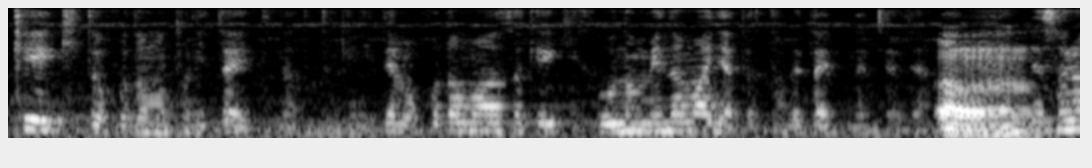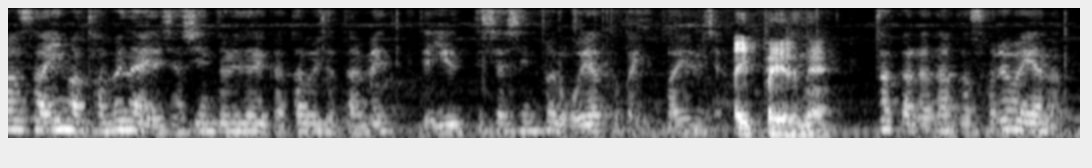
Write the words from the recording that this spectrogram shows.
ケーキと子供撮りたいってなった時に、でも子供はさ、ケーキこの目の前にあったら食べたいってなっちゃうじゃん。で、それをさ、今食べないで写真撮りたいから食べちゃダメって言って写真撮る親とかいっぱいいるじゃん。あ、いっぱいいるね。だからなんかそれは嫌なんだよ。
